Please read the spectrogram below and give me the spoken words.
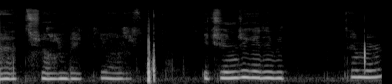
Evet şu an bekliyoruz. Üçüncü gece bitti mi?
